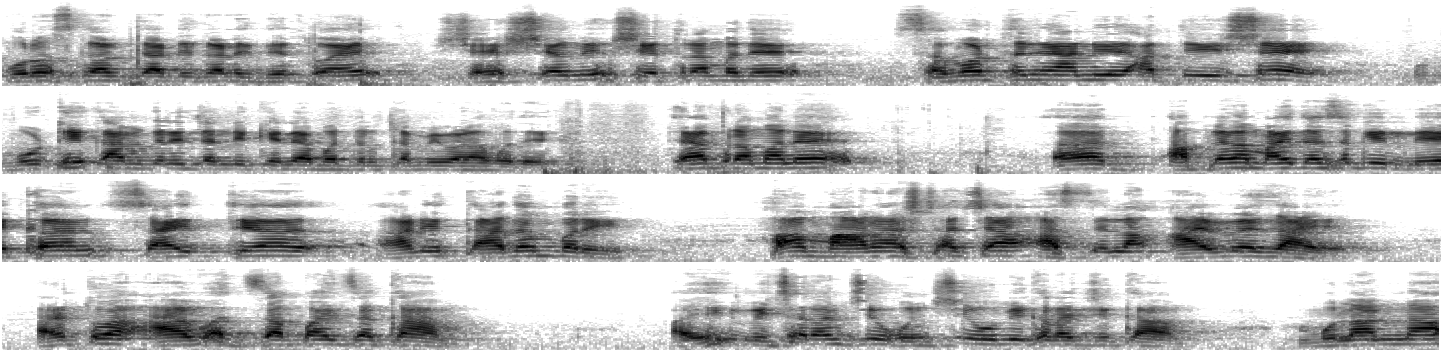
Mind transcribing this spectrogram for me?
पुरस्कार त्या ठिकाणी देतोय. शैक्षणिक क्षेत्रामध्ये समर्थने आणि अतिशय मोठी कामगिरी त्यांनी केल्याबद्दल कमी वेळामध्ये. त्याप्रमाणे आपल्याला माहीत असं की लेखन साहित्य आणि कादंबरी हा महाराष्ट्राच्या असलेला आयवेज आहे. आणि तो आयवाज जपायचं काम ही विचारांची उंची उभी करायची काम मुलांना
